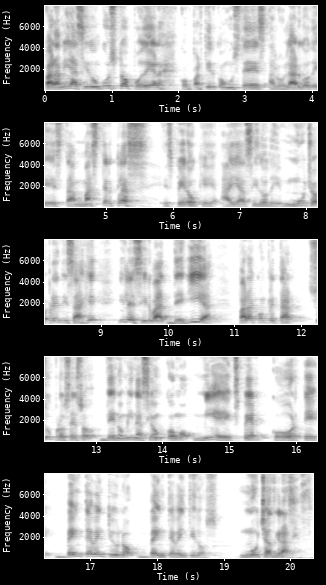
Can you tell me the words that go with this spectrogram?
Para mí ha sido un gusto poder compartir con ustedes a lo largo de esta masterclass Espero que haya sido de mucho aprendizaje y les sirva de guía para completar su proceso de nominación como Mi Expert Cohorte 2021-2022. Muchas gracias.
